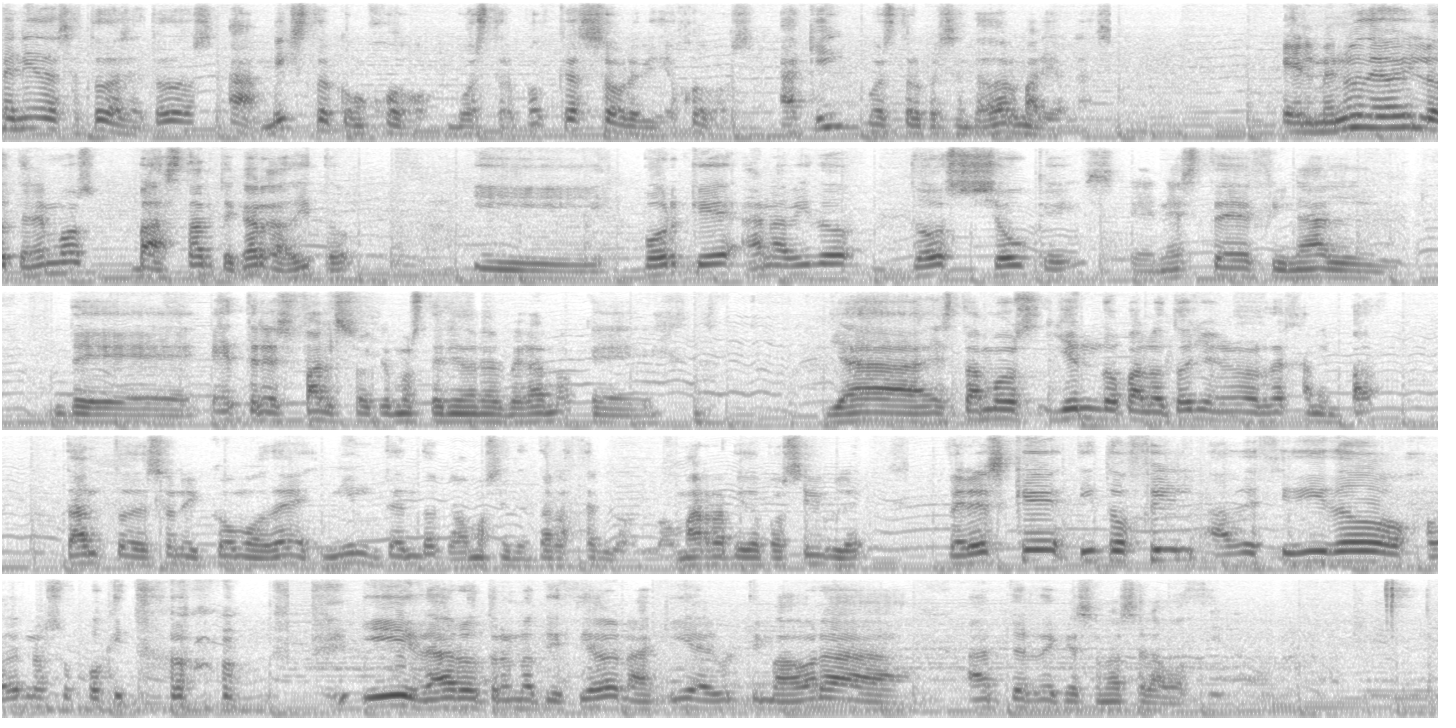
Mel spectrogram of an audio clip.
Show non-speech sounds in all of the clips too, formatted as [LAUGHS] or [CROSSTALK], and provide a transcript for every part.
Bienvenidas a todas y a todos a Mixto con Juego, vuestro podcast sobre videojuegos. Aquí vuestro presentador Mariolas. El menú de hoy lo tenemos bastante cargadito y porque han habido dos showcase en este final de E3 falso que hemos tenido en el verano, que [LAUGHS] ya estamos yendo para el otoño y no nos dejan en paz, tanto de Sony como de Nintendo, que vamos a intentar hacerlo lo más rápido posible. Pero es que Tito Phil ha decidido jodernos un poquito [LAUGHS] y dar otra notición aquí a última hora antes de que sonase la bocina.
